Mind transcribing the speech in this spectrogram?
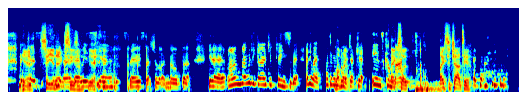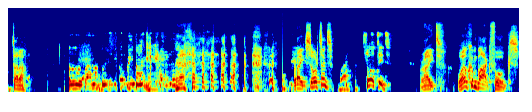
because yeah. see you next you know, season. There is, yeah, yeah there is such a lot involved. But yeah, I'm really glad you're pleased with it. Anyway, I don't want to jacket. Ian's come Excellent. back. Nice to chat to you. ta Oh, bad luck, you got me back. right, sorted. Sorted. Right. Welcome back, folks.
